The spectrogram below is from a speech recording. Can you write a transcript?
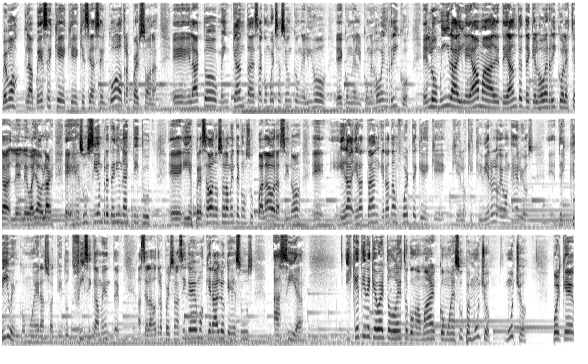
Vemos las veces que, se acercó a otras personas. Eh, el acto, me encanta esa conversación con el hijo, eh, con, el, con el joven rico. Él lo mira y le ama desde antes de que el joven rico le, le, vaya a hablar. Eh, Jesús siempre tenía una actitud y expresaba no solamente con sus palabras, sino era, era, tan, era tan fuerte que, que, los que escribieron los evangelios describen cómo era su actitud físicamente hacia las otras personas. Así que vemos que era algo que Jesús hacía. ¿Y qué tiene que ver todo esto con amar como Jesús? Pues mucho, mucho, porque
